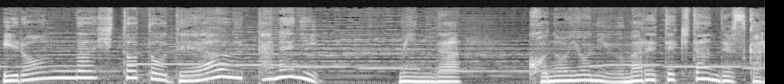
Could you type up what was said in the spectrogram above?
いろんな人と出会うためにみんなこの世に生まれてきたんですから。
